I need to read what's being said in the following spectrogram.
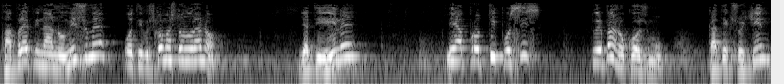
θα πρέπει να νομίζουμε ότι βρισκόμαστε στον ουρανό. Γιατί είναι μια προτύπωση του επάνω κόσμου. Κατ' εξοχήν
